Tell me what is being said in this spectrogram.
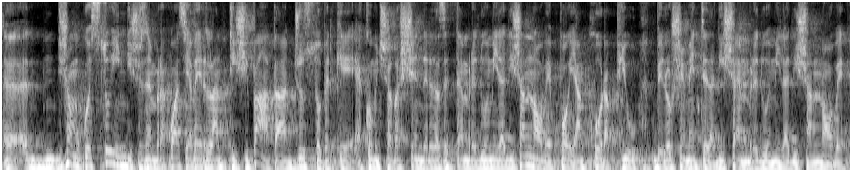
eh, diciamo, questo indice sembra quasi averla anticipata, giusto perché è cominciato a scendere da settembre 2019 e poi ancora più velocemente da dicembre 2019.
